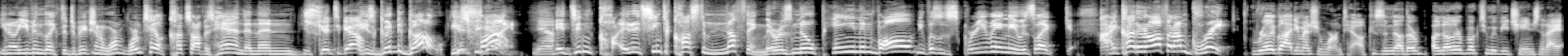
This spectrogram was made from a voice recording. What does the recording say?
you know, even like the depiction of Worm, Wormtail cuts off his hand and then He's good to go. He's good to go. He's to go. fine. Yeah. It didn't. Co- it, it seemed to cost him nothing. There was no pain involved. He wasn't screaming. He was like, I cut it off and I'm great. really glad you mentioned Wormtail because another another book to movie change that I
